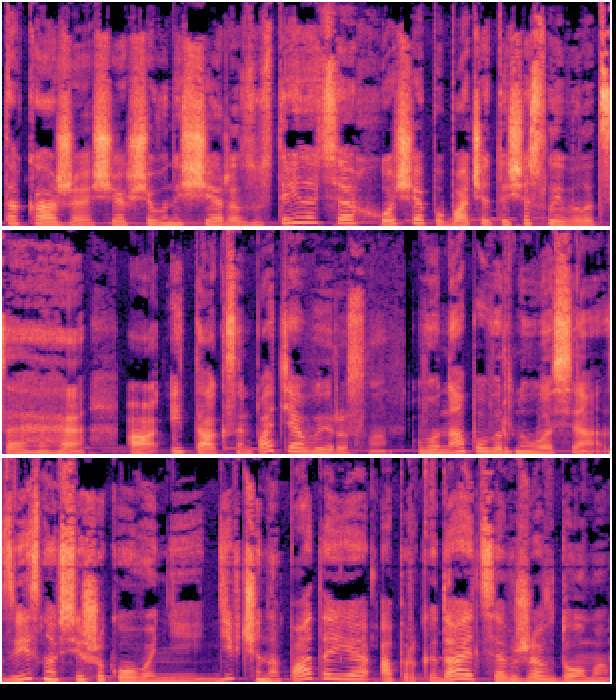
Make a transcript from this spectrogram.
та каже, що якщо вони ще раз зустрінуться, хоче побачити щасливе лице ГГ. А і так симпатія виросла. Вона повернулася. Звісно, всі шоковані. Дівчина падає, а прокидається вже вдома.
